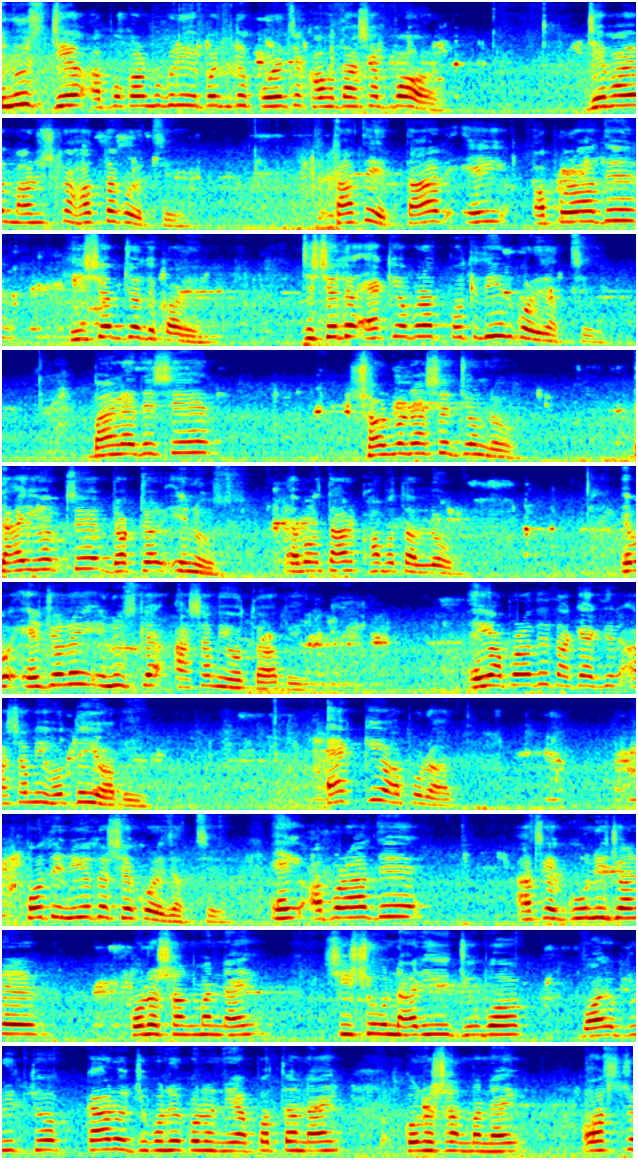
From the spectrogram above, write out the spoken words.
ইনুস যে অপকর্মগুলি এ পর্যন্ত করেছে ক্ষমতা আসার পর, যেভাবে মানুষকে হত্যা করেছে, তাতে তার এই অপরাধের হিসেব যদি করেন যে সে তো একই অপরাধ প্রতিদিন করে যাচ্ছে, বাংলাদেশের সর্বনাশের জন্য দায়ী হচ্ছে ডক্টর ইনুস এবং তার ক্ষমতার লোক। এবং এর জন্যই ইনুসকে আসামি হতে হবে। এই অপরাধে তাকে একদিন আসামি হতেই হবে। একই অপরাধ প্রতিনিয়ত সে করে যাচ্ছে। এই অপরাধে আজকে গুণীজনের কোনো সম্মান নাই। শিশু, নারী, যুবক, বয়োবৃদ্ধ, কারও জীবনের কোনো নিরাপত্তা নাই, কোনো সম্মান নাই। অস্ত্র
